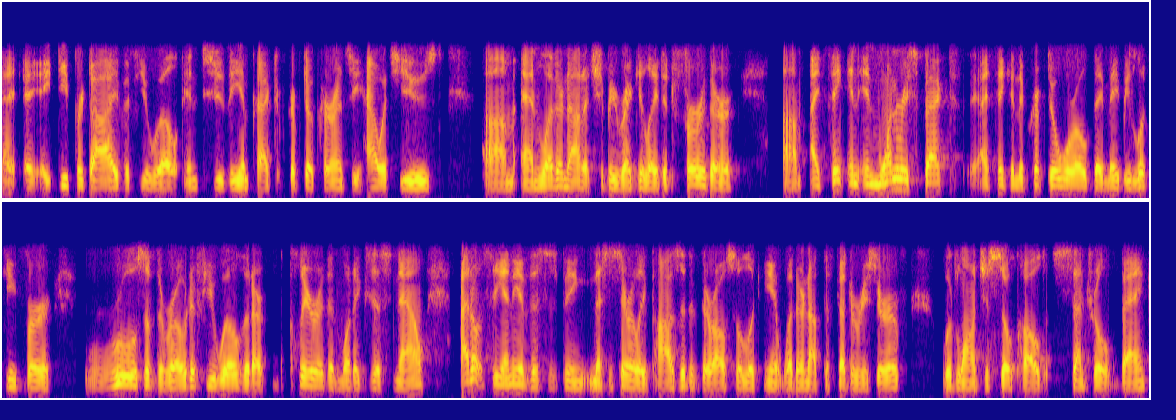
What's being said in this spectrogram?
a, a deeper dive, if you will, into the impact of cryptocurrency, how it's used, um, and whether or not it should be regulated further. Um, I think, in, in one respect, I think in the crypto world, they may be looking for rules of the road, if you will, that are clearer than what exists now. I don't see any of this as being necessarily positive. They're also looking at whether or not the Federal Reserve would launch a so called central bank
